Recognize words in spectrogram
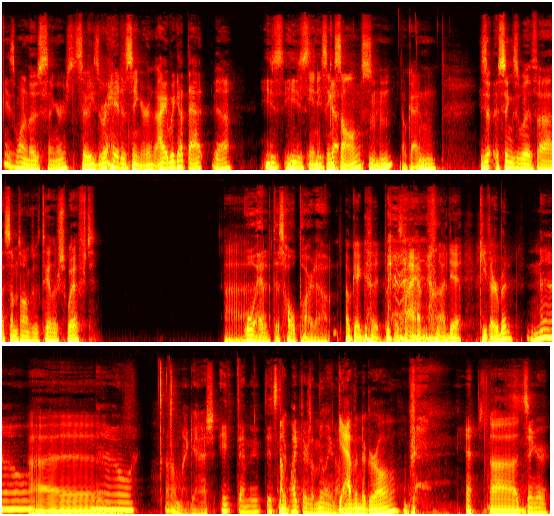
he's one of those singers. So he's a redheaded singer. All right, we got that. Yeah, he's he's and he he's sings got- songs. Mhm, Okay. mhm. He sings with uh, some songs with Taylor Swift. Uh, We'll edit this whole part out. Okay, good because I have no idea. Keith Urban. No, Uh, no. Oh my gosh, it, I mean, it's not No. like there's a million. of. Gavin DeGraw. Yeah. Uh, singer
